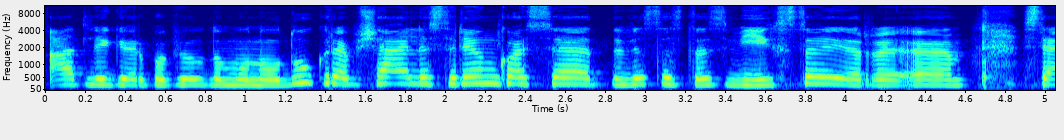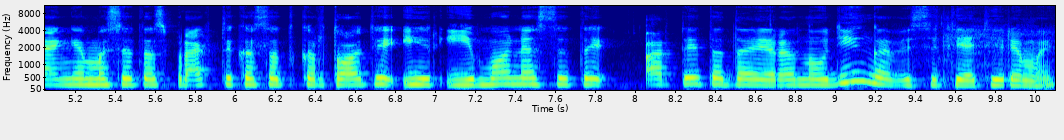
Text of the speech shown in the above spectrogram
atlygio ir papildomų naudų krepšelį šalys rinkose visas tas vyksta ir e, stengiamasi tas praktikas atkartoti ir įmonėse, tai ar tai tada yra naudinga visi tie tyrimai?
